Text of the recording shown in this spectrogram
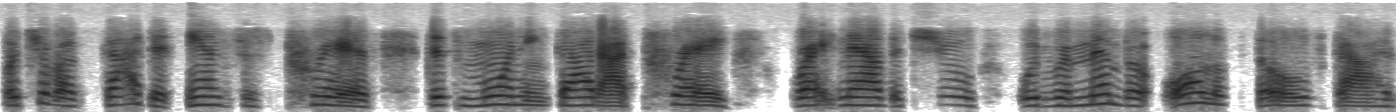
but you're a God that answers prayers. This morning, God, I pray right now that you would remember all of those, God,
